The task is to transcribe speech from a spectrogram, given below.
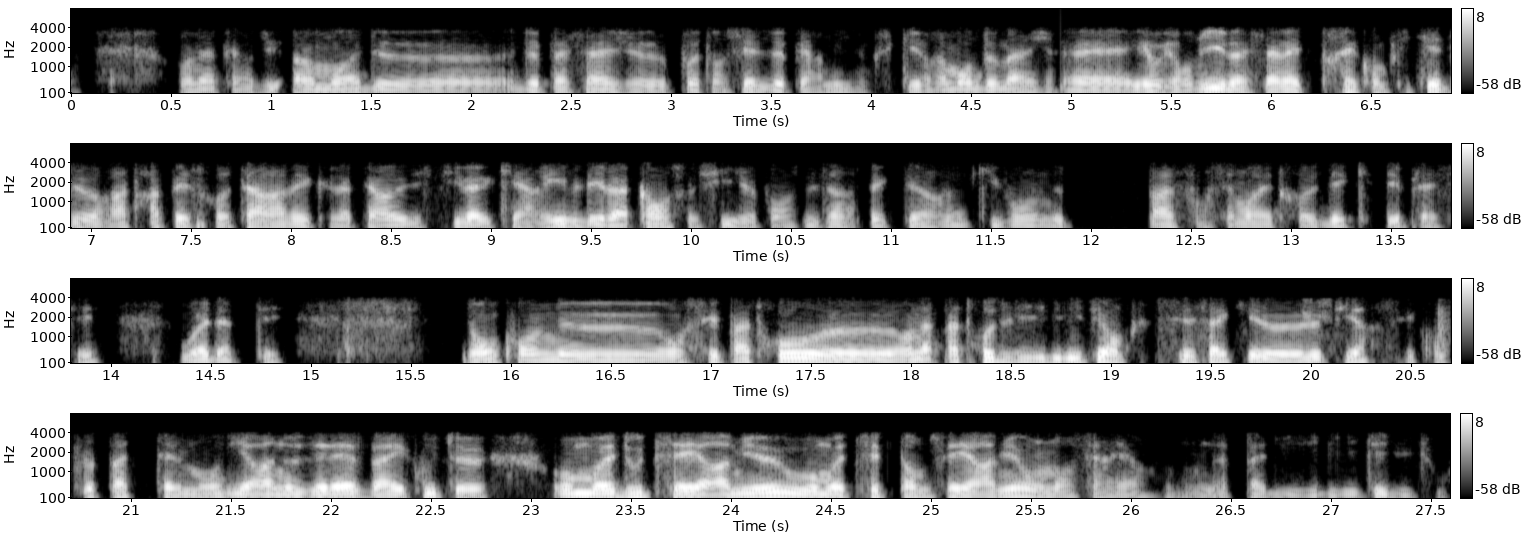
on a perdu un mois de, de passage potentiel de permis. Donc ce qui est vraiment dommage. Et aujourd'hui bah, ça va être très compliqué de rattraper ce retard avec la période estivale qui arrive les vacances aussi je pense des inspecteurs qui vont ne pas forcément être déplacés ou adaptés donc on ne on sait pas trop euh, on n'a pas trop de visibilité en plus c'est ça qui est le, pire c'est qu'on peut pas tellement dire à nos élèves bah écoute euh, au mois d'août ça ira mieux ou au mois de septembre ça ira mieux on n'en sait rien on n'a pas de visibilité du tout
